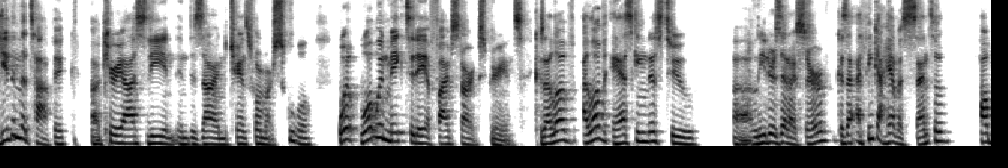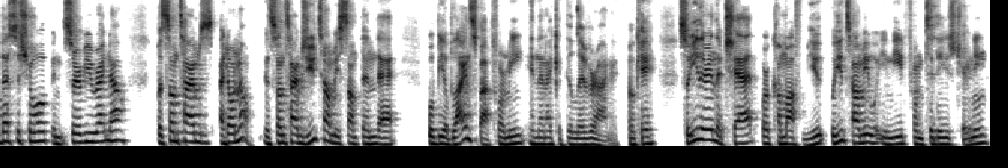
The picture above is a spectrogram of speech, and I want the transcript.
given the topic, uh, curiosity and, and, design to transform our school, what what would make today a five star experience? Because I love I love asking this to uh, leaders that I serve because I, I think I have a sense of how best to show up and serve you right now, but sometimes I don't know, and sometimes you tell me something that will be a blind spot for me and then I could deliver on it. Okay. So either in the chat or come off mute, will you tell me what you need from today's training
